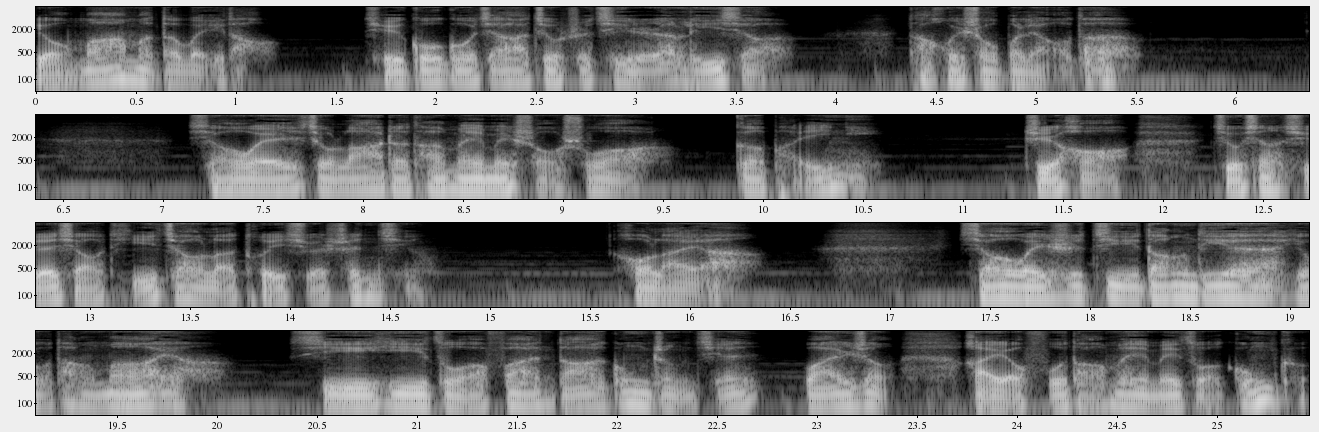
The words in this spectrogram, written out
有妈妈的味道，去姑姑家就是寄人篱下，他会受不了的。小伟就拉着他妹妹手说：“哥陪你。”之后就向学校提交了退学申请。后来呀，小伟是既当爹又当妈呀，洗衣做饭打工挣钱，晚上还要辅导妹妹做功课。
